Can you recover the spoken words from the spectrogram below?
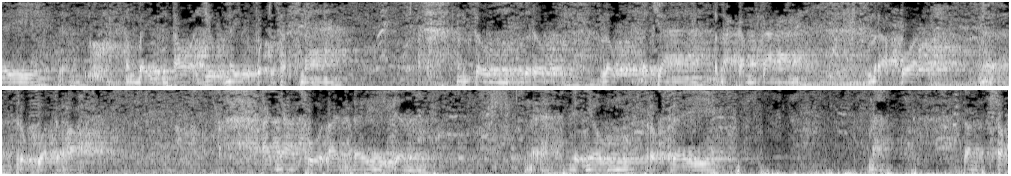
ន័យដើម្បីបន្តអាយុនៃពុទ្ធសាសនា នឹងសូមគោរពលោកអាចារ្យគណៈកម្មការសម្រាប់វត្តគ្រប់វត្តទាំងអស់អញ្ញាធัวដែនដីទាំងណាញាតិញោមប្រុសស្រីណាកាន់ស្រុក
